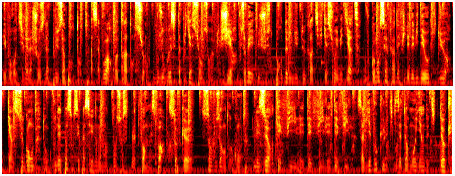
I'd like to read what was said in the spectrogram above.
et vous retirer la chose la plus importante, à savoir votre attention. Vous ouvrez cette application sans réfléchir, vous savez, juste pour deux minutes de gratification immédiate, vous commencez à faire défiler des vidéos qui durent 15 secondes, donc vous n'êtes pas censé passer énormément de temps sur cette plateforme, n'est-ce pas? Sauf que, sans vous en rendre les heures défilent et défilent et défilent. Saviez-vous que l'utilisateur moyen de TikTok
